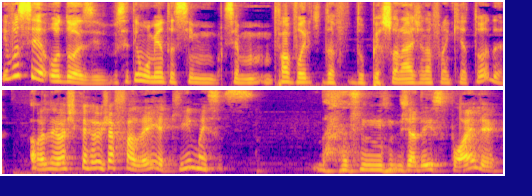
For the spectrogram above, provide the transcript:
E você, ô Doze, você tem um momento assim, que você é favorito da- do personagem na franquia toda? Olha, eu acho que eu já falei aqui, mas já dei spoiler,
